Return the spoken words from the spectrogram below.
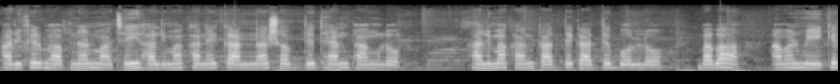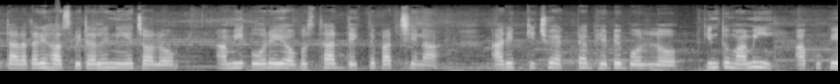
আরিফের ভাবনার মাঝেই হালিমা খানের কান্নার শব্দে ধ্যান ভাঙল। হালিমা খান কাঁদতে কাঁদতে বলল, বাবা আমার মেয়েকে তাড়াতাড়ি হসপিটালে নিয়ে চলো। আমি ওর এই অবস্থা আর দেখতে পাচ্ছি না। আরিফ কিছু একটা ভেবে বলল, কিন্তু মামি, আপুকে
